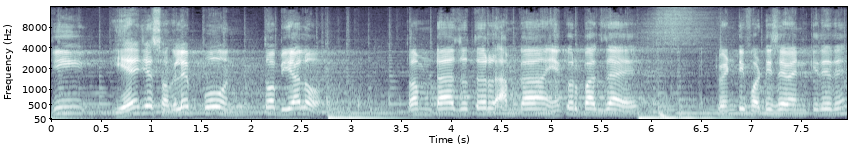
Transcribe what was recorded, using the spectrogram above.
की हे जे सगळे पळोवन तो भियेलो. तो म्हणटा जो तर आमकां हें करपाक जाय ट्वेंटी फोर्टी सेवन कितें तें?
